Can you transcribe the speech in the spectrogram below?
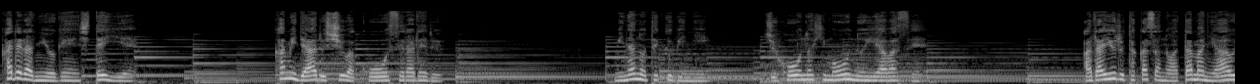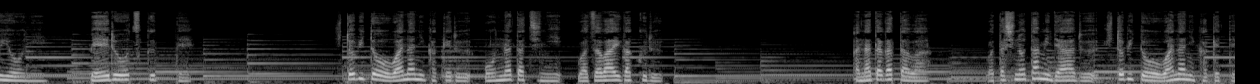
彼らに予言して言え。神である主はこう仰せられる。皆の手首に樹宝の紐を縫い合わせ、あらゆる高さの頭に合うようにベールを作って、人々を罠にかける女たちに災いが来る。あなた方は私の民である人々を罠にかけて、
